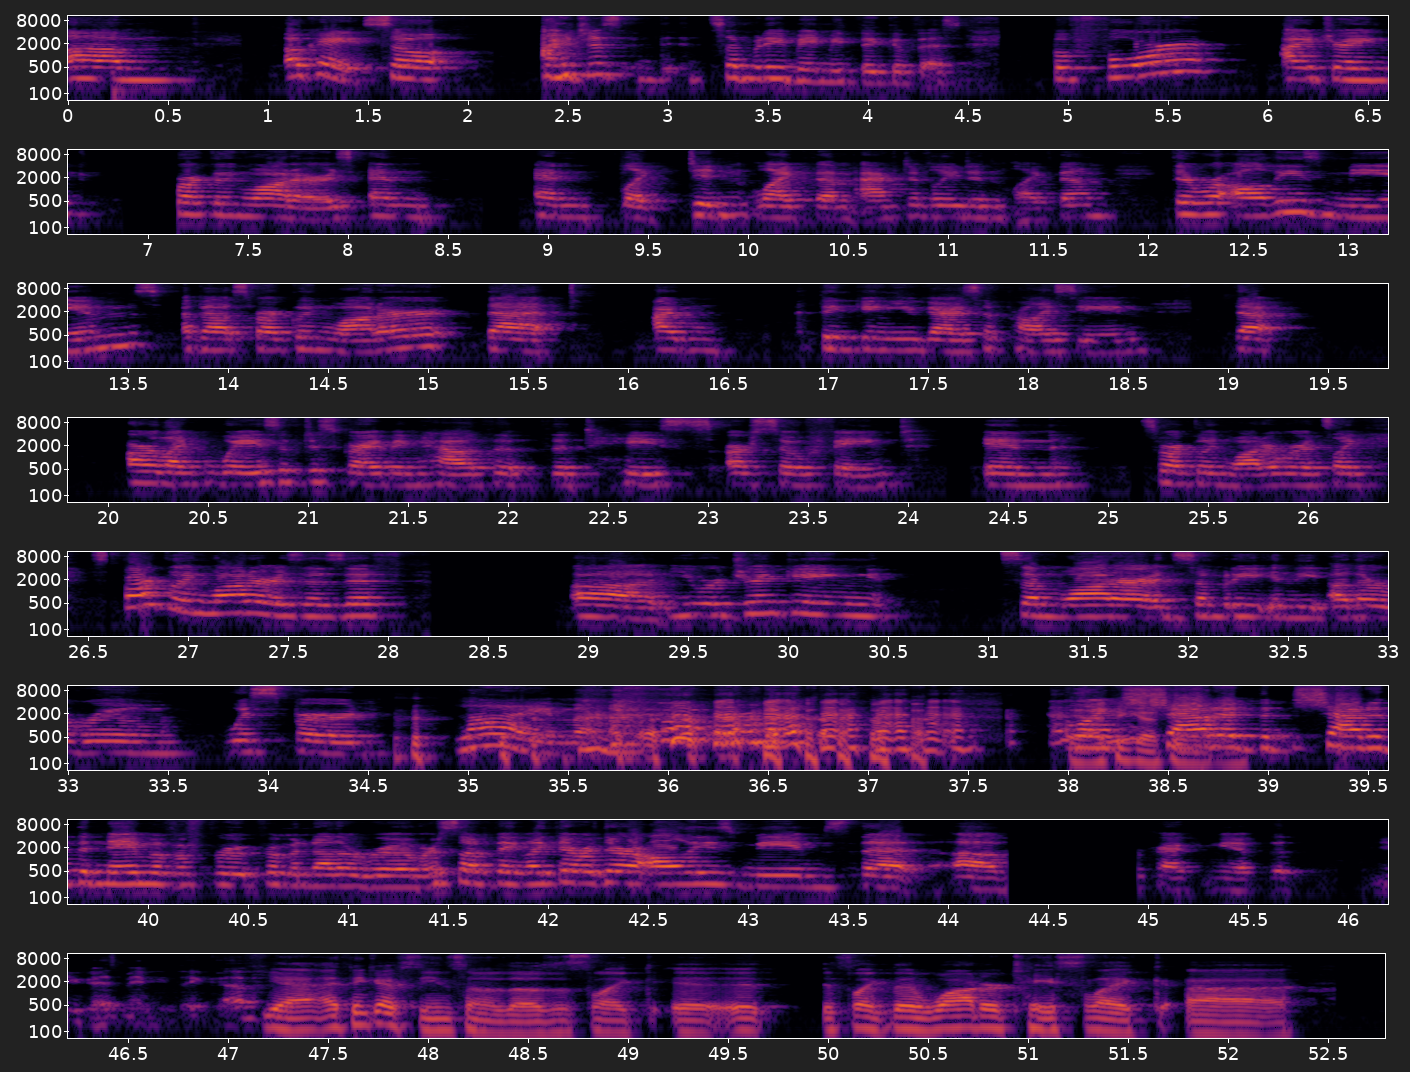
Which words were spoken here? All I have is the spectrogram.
Um, okay, so I just somebody made me think of this. Before I drank sparkling waters and and like didn't like them, actively didn't like them, there were all these memes about sparkling water that I'm thinking you guys have probably seen that are like ways of describing how the the tastes are so faint in sparkling water where it's like sparkling water is as if uh, you were drinking some water and somebody in the other room whispered lime. I like think I've seen shouted the shouted the name of a fruit from another room or something. Like there were there are all these memes that um were cracking me up that you guys made me think of. Yeah, I think I've seen some of those. It's like it, it it's like the water tastes like uh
